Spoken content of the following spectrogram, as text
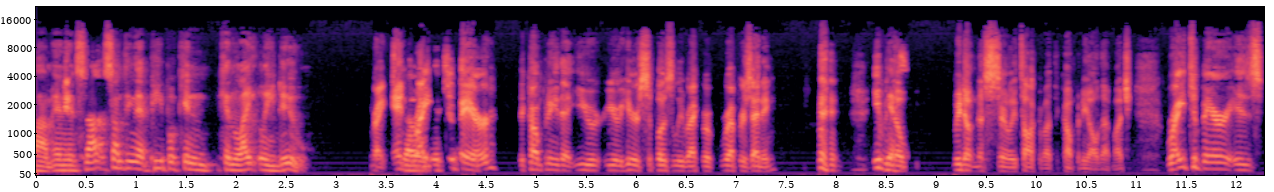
Um, and it's not something that people can can lightly do. Right. And So Right to Bear, the company that you, you're here supposedly rec- representing, even Yes. though we don't necessarily talk about the company all that much, Right to Bear is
